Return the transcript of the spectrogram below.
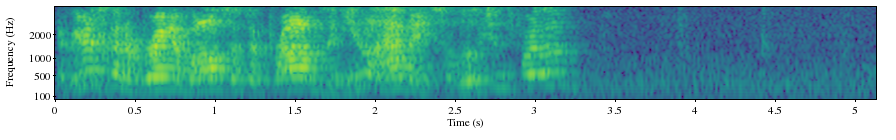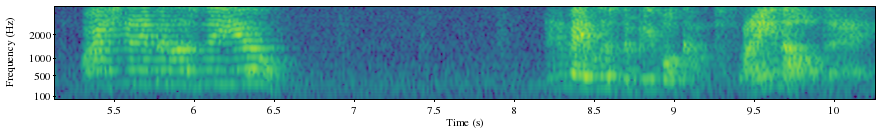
If you're just going to bring up all sorts of problems and you don't have any solutions for them, why should anybody listen to you? Anybody listen to people complain all day?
